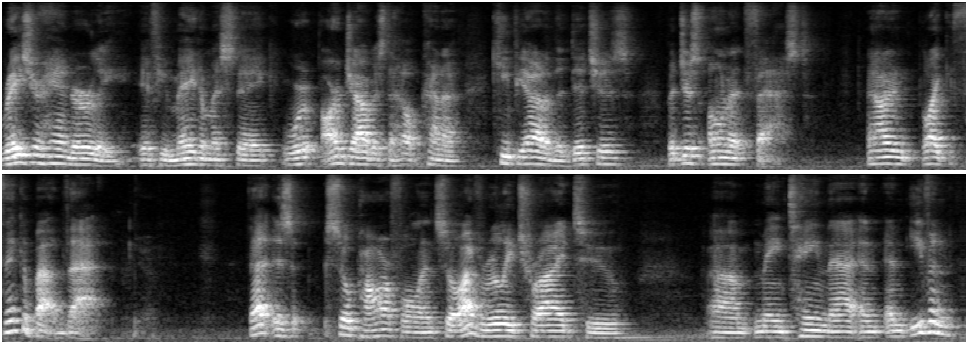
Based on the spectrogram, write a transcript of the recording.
raise your hand early if you made a mistake. We're, our job is to help kind of keep you out of the ditches, but just own it fast. And I like think about that. That is so powerful, and so I've really tried to um, maintain that, and and even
